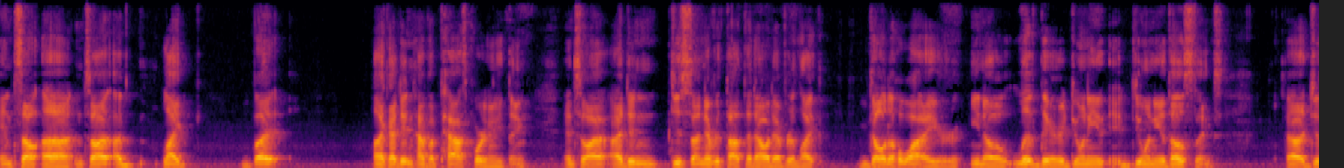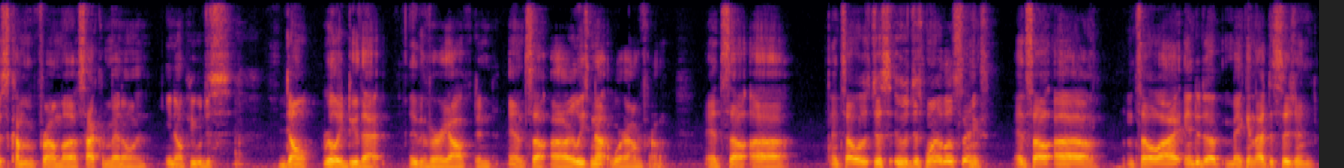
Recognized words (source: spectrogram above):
and so uh, and so I, I like, but like I didn't have a passport or anything, and so I, I didn't just I never thought that I would ever like go to Hawaii or you know live there do any do any of those things. Uh, just coming from uh, Sacramento, and you know people just don't really do that very often, and so uh, at least not where I'm from, and so uh, and so it was just it was just one of those things, and so uh, and so I ended up making that decision.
